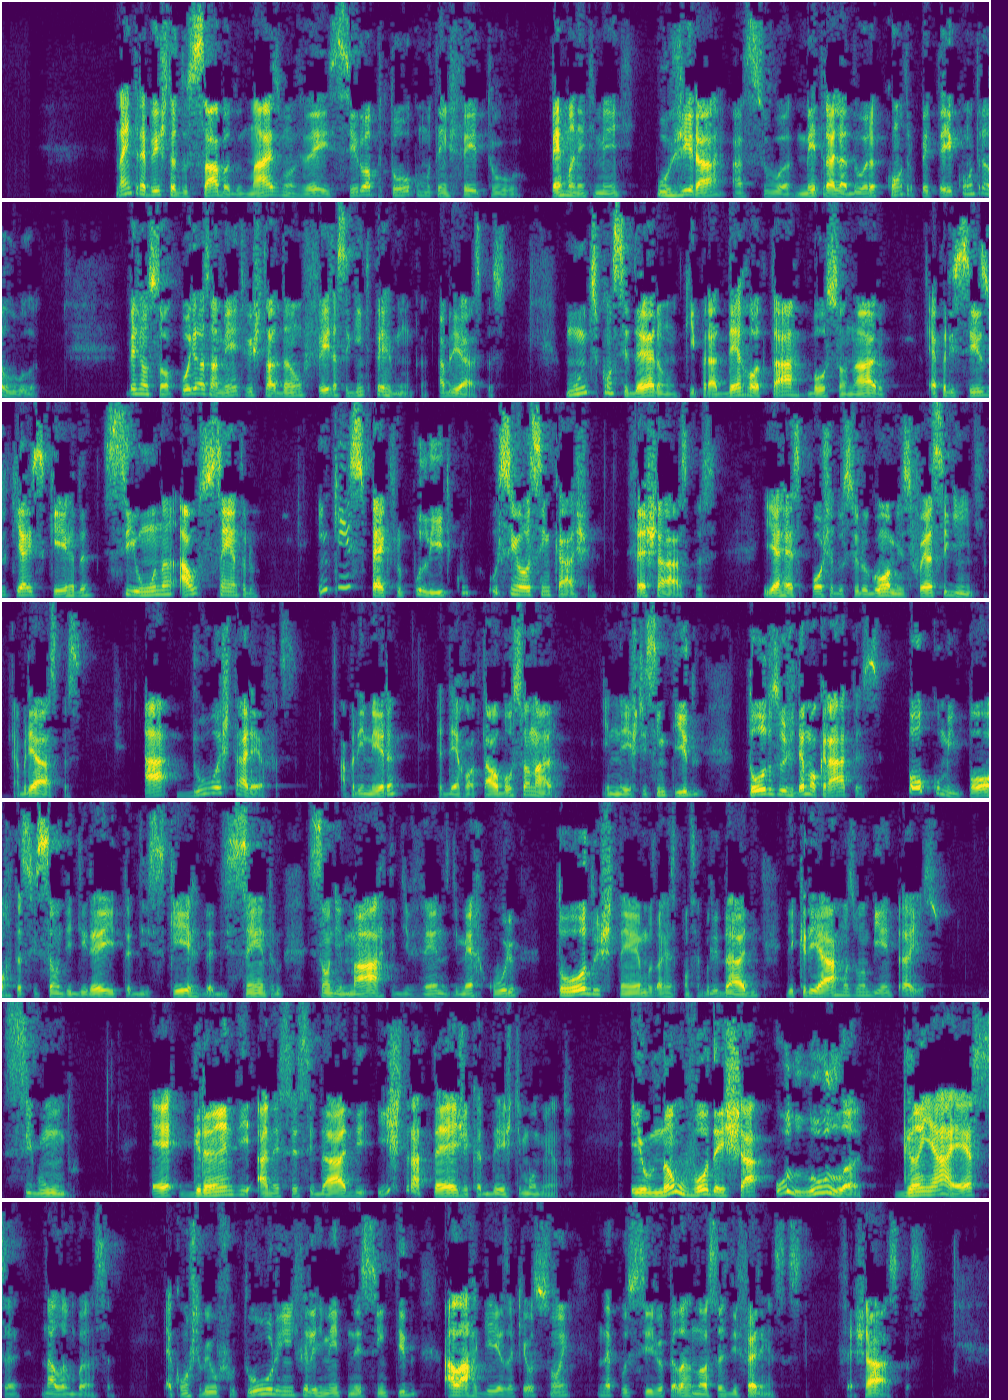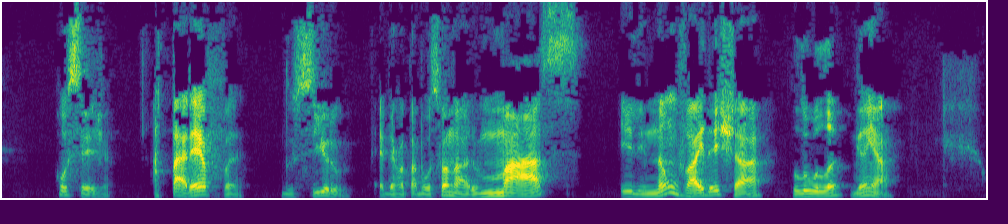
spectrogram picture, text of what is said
Na entrevista do sábado, mais uma vez, Ciro optou, como tem feito permanentemente, por girar a sua metralhadora contra o PT e contra Lula. Vejam só, curiosamente, o Estadão fez a seguinte pergunta, aspas, Muitos consideram que para derrotar Bolsonaro é preciso que a esquerda se una ao centro. Em que espectro político o senhor se encaixa? Fecha aspas. E a resposta do Ciro Gomes foi a seguinte, aspas, há duas tarefas. A primeira é derrotar o Bolsonaro. E neste sentido, todos os democratas, pouco me importa se são de direita, de esquerda, de centro, são de Marte, de Vênus, de Mercúrio, todos temos a responsabilidade de criarmos um ambiente para isso. Segundo, é grande a necessidade estratégica deste momento. Eu não vou deixar o Lula ganhar essa na lambança é construir o futuro, e infelizmente, nesse sentido, a largueza que eu sonho não é possível pelas nossas diferenças. Fecha aspas. Ou seja, a tarefa do Ciro é derrotar Bolsonaro, mas ele não vai deixar Lula ganhar.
